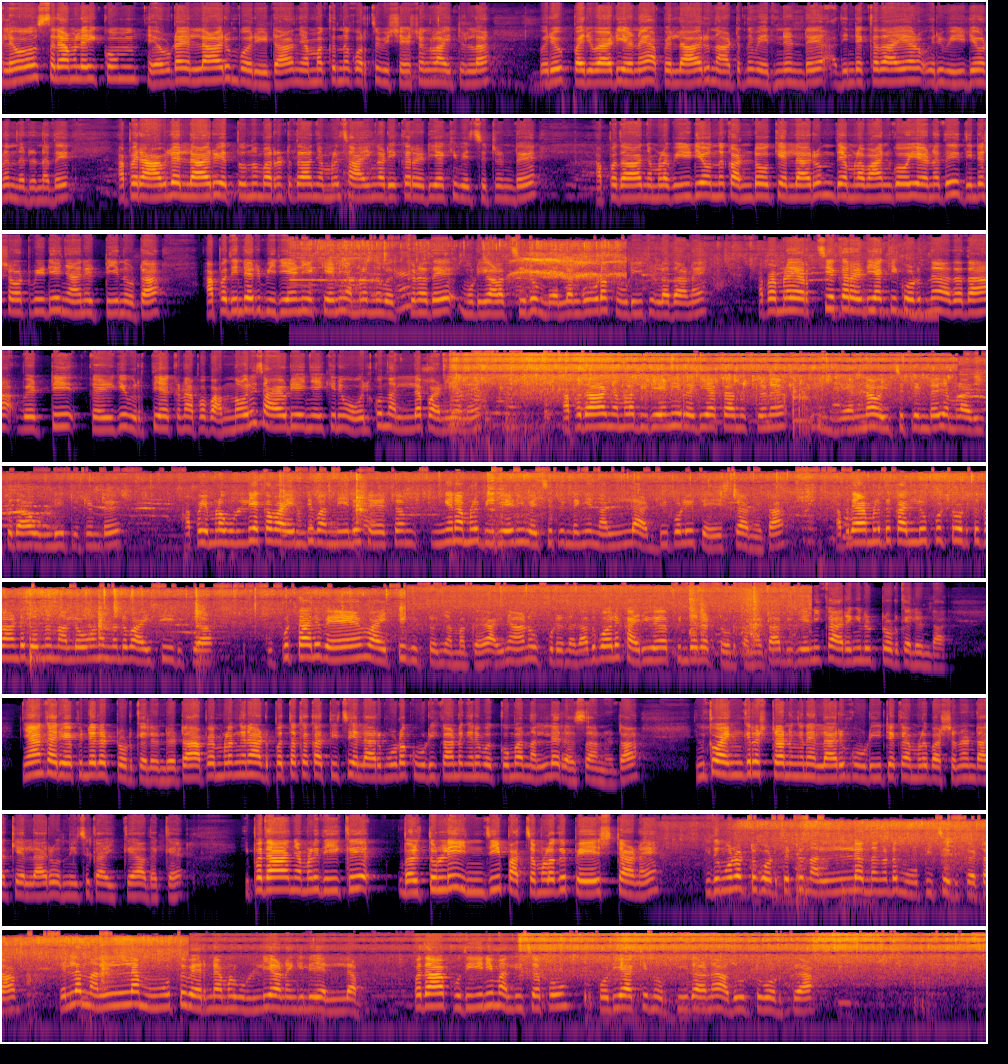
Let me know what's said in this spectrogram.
Hello അസ്സാം വലൈക്കും എവിടെ എല്ലാവരും പോരീട്ടാ? ഞമ്മക്കിന്ന് കുറച്ച് വിശേഷങ്ങളായിട്ടുള്ള ഒരു പരിപാടിയാണ്. അപ്പോൾ എല്ലാവരും നാട്ടിൽ നിന്ന് വരുന്നുണ്ട്. അതിന്റെക്കതായ ഒരു വീഡിയോ ആണ് ഇന്നിടുന്നത്. അപ്പോൾ രാവിലെ എല്ലാവരും എത്തുമെന്നും പറഞ്ഞിട്ട് ഇതാ നമ്മൾ ചായയും കടിയൊക്കെ റെഡിയാക്കി വെച്ചിട്ടുണ്ട്. അപ്പോൾ ഇതാ നമ്മളെ വീഡിയോ ഒന്ന് കണ്ടു നോക്കി എല്ലാവരും ഇത് നമ്മളെ വാൻഗോയാണത് ഇതിന്റെ ഷോർട്ട് വീഡിയോ ഞാൻ ഇട്ടീന്ന് കേട്ടാ അപ്പോൾ ഇതിന്റെ ഒരു ബിരിയാണിയൊക്കെയാണ് നമ്മളിന്ന് വെക്കുന്നത് മുടികളച്ചിലും എല്ലാം കൂടെ കൂടിയിട്ടുള്ളതാണ്. അപ്പോൾ നമ്മൾ ഇറച്ചിയൊക്കെ റെഡിയാക്കി കൊടുന്ന് അതതാ വെട്ടി കഴുകി വൃത്തിയാക്കണം. അപ്പോൾ വന്നോൽ ചായ കുടി കഴിഞ്ഞേക്കിന് ഓൽക്കും നല്ല പണിയാണ്. അപ്പോൾ ഇതാ നമ്മളെ ബിരിയാണി റെഡിയാക്കാൻ നിൽക്കണ എണ്ണ ഒഴിച്ചിട്ടുണ്ട്. നമ്മൾ അതിലേക്ക് ഇതാ ഉള്ളി ഇട്ടിട്ടുണ്ട്. അപ്പോൾ നമ്മളെ ഉള്ളിയൊക്കെ വയറ്റി വന്നതിന് ശേഷം ഇങ്ങനെ നമ്മൾ ബിരിയാണി വെച്ചിട്ടുണ്ടെങ്കിൽ നല്ല അടിപൊളി ടേസ്റ്റാണ് കേട്ടോ അപ്പോൾ നമ്മളിത് കല്ലുപ്പിട്ട് കൊടുത്തുകാണ്ട് ഇതൊന്ന് നല്ലോണം എന്നിട്ട് വഴറ്റിയിരിക്കുക ഉപ്പിട്ടാൽ വേഗം വയറ്റി കിട്ടും നമുക്ക് അതിനാണ് ഉപ്പിടുന്നത്. അതുപോലെ കരിവേപ്പിന്റെ ഇട്ട് കൊടുക്കണം കേട്ടോ. ആ ബിരിയാണിക്ക് ആരെങ്കിലും ഇട്ട് കൊടുക്കലുണ്ടോ? ഞാൻ കരിവേപ്പിന്റെ ഇട്ട് കൊടുക്കലുണ്ട് കേട്ടോ. അപ്പം നമ്മളിങ്ങനെ അടുപ്പത്തൊക്കെ കത്തിച്ച് എല്ലാവരും കൂടെ കൂടിക്കാണ്ട് ഇങ്ങനെ വെക്കുമ്പോൾ നല്ല രസമാണ് കേട്ടോ. എനിക്ക് ഭയങ്കര ഇഷ്ടമാണ് ഇങ്ങനെ എല്ലാവരും കൂടിയിട്ടൊക്കെ നമ്മൾ ഭക്ഷണം ഉണ്ടാക്കി എല്ലാവരും ഒന്നിച്ച് കഴിക്കുക അതൊക്കെ. ഇപ്പോൾ ഇതാ നമ്മൾ ഇതിലേക്ക് വെളുത്തുള്ളി ഇഞ്ചി പച്ചമുളക് പേസ്റ്റാണ് ഇതും കൂടെ ഇട്ട് കൊടുത്തിട്ട് നല്ല ഒന്നങ്ങോട്ട് മൂപ്പിച്ചെടുക്കട്ടാ. എല്ലാം നല്ല മൂത്ത് വരണ നമ്മൾ ഉള്ളിയാണെങ്കിൽ എല്ലാം. ഇപ്പോൾ ഇതാ പുതിനയും മല്ലിച്ചപ്പും പൊടിയാക്കി നുറുക്കിയതാണ് അതും ഇട്ട് കൊടുക്കുക.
